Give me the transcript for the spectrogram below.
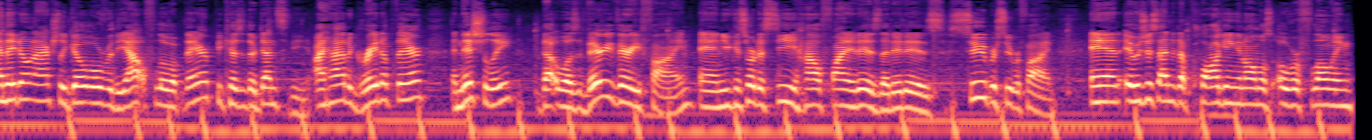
and they don't actually go over the outflow up there because of their density. I had a grate up there initially that was very, very fine, and you can sort of see how fine it is, that it is super, super fine and it was just ended up clogging and almost overflowing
